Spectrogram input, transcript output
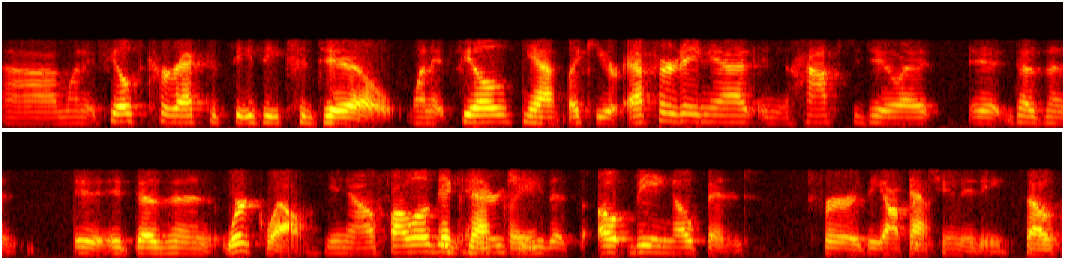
Um, when it feels correct, it's easy to do. When it feels Yeah. like you're efforting it and you have to do it, it doesn't it, it doesn't work well. You know, follow the Exactly. energy that's o- being opened for the opportunity. So,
